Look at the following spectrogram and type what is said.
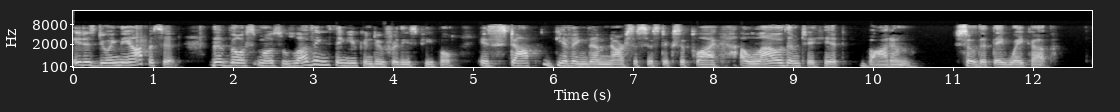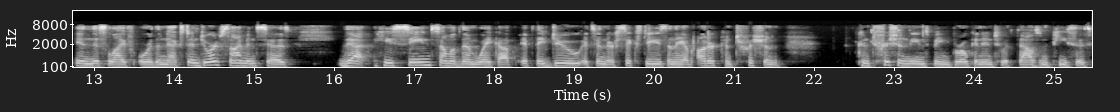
it is doing the opposite. The most, most loving thing you can do for these people is stop giving them narcissistic supply. Allow them to hit bottom so that they wake up in this life or the next. And George Simon says that he's seen some of them wake up. If they do, it's in their 60s and they have utter contrition. Contrition means being broken into a thousand pieces.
